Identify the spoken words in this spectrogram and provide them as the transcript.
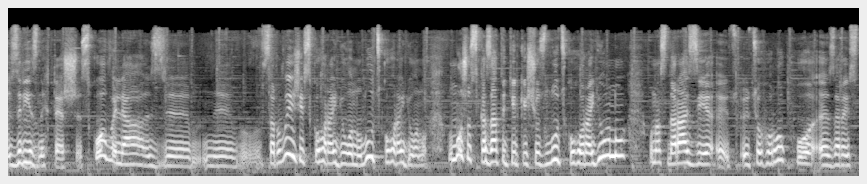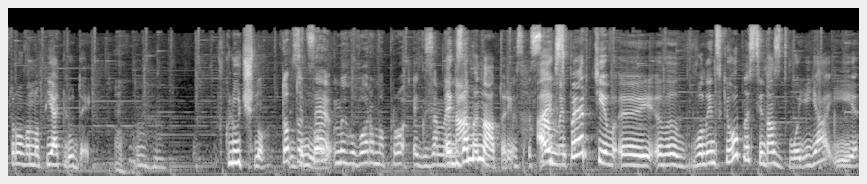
з різних теж з Ковеля, з е, Саровижівського району, Луцького району. Ну, можу сказати тільки, що з Луцького району у нас наразі е, цього року е, зареєстровано 5 людей. Включно. тобто, зі мною. це ми говоримо про екзаменат? екзаменаторів. А експертів в Волинській області нас двоє. Я і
